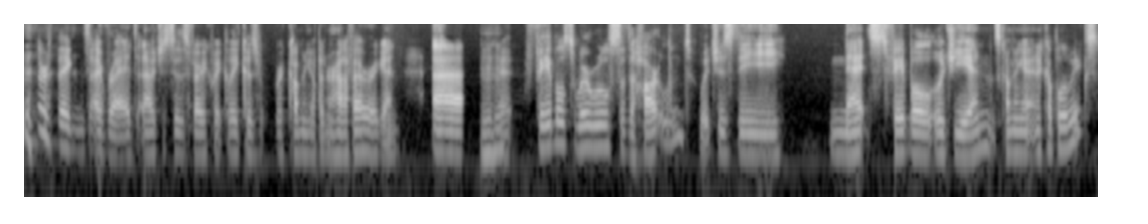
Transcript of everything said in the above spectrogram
other things I've read, and I'll just do this very quickly because we're coming up in our half hour again. Uh, Mhm. uh, Fables Werewolves of the Heartland, which is the next Fable OGN that's coming out in a couple of weeks,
